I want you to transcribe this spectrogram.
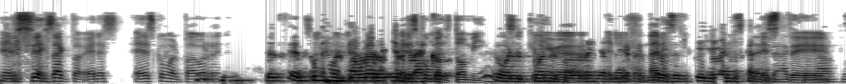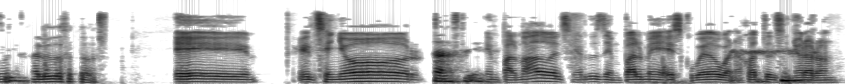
Eres, exacto, eres, eres como el Power Ranger. Es, es como el Power Ranger Eres blanco. como el Tommy. O el, que bueno, el llega Power Ranger el legendario. es el que llega carros. Este- Exacto, no, saludos a todos. Eh, el señor Ah, sí. Empalmado, el señor desde Empalme, Escobedo, Guanajuato, el señor Aarón.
